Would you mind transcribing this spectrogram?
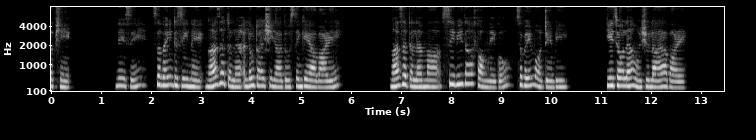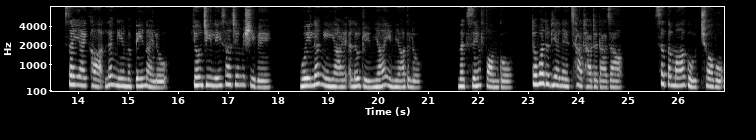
သဖြင့်နေ့စဉ်စပိန်တစ်စီးနဲ့50လမ်းအလုတ်တိုက်ရှိရာသို့ဆင်းခဲ့ရပါတယ် 52လမ်းမှစီပြီးသားဖော်မတွေကိုစပိန်မော်တင်ပြီးရေကျော်လမ်းကိုယူလာရပါတယ်။ဆက်ရိုက်ခလက်ငင်းမပေးနိုင်လို့ယုံကြည်လေးစားခြင်းမရှိဘဲငွေလက်ငင်းရတဲ့အလုပ်တွေများရင်များသလိုမဂဇင်းဖော်မကိုတဝက်တစ်ပြက်နဲ့ချထားတတ်တာကြောင့်ဆက်သမားကိုချော့ဖို့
